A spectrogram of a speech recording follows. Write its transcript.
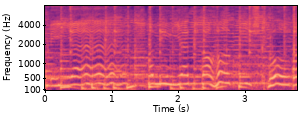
আমি এক, আমি এক তহ বান্দা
